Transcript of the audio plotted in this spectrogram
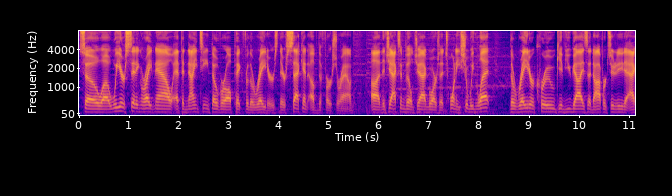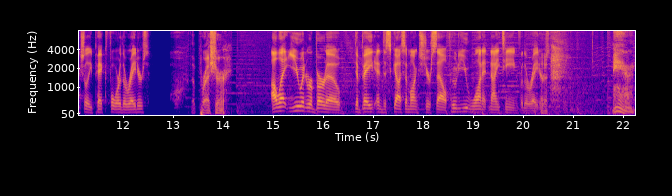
So uh, we are sitting right now at the 19th overall pick for the Raiders. They're second of the first round. Uh, the Jacksonville Jaguars at 20. Should we let the Raider crew give you guys an opportunity to actually pick for the Raiders? The pressure. I'll let you and Roberto debate and discuss amongst yourself. Who do you want at 19 for the Raiders? Man,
